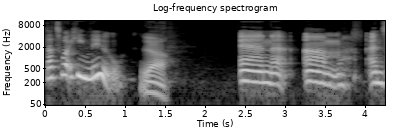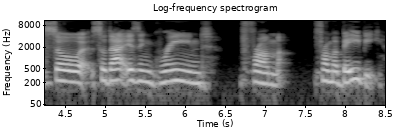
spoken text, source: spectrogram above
That's what he knew. Yeah. And um and so so that is ingrained from from a baby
